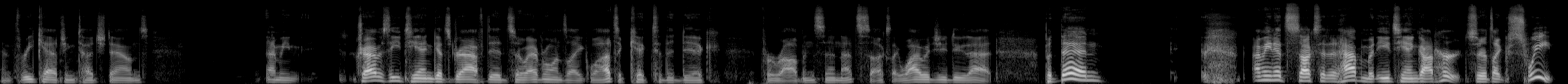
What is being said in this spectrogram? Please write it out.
and three catching touchdowns. I mean, Travis Etienne gets drafted, so everyone's like, well, that's a kick to the dick for Robinson. That sucks. Like, why would you do that? But then, I mean, it sucks that it happened, but Etienne got hurt. So it's like, sweet.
